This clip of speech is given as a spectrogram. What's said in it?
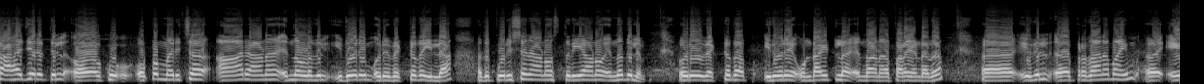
സാഹചര്യത്തിൽ ഒപ്പം മരിച്ച ആരാണ് എന്നുള്ളതിൽ ഇതുവരെയും ഒരു വ്യക്തതയില്ല. അത് പുരുഷനാണോ സ്ത്രീയാണോ എന്നതിലും ഒരു വ്യക്തത ഇതുവരെ ഉണ്ടായിട്ടില്ല എന്നാണ് പറയേണ്ടത്. ഇതിൽ പ്രധാനമായും എ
